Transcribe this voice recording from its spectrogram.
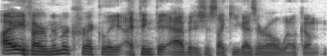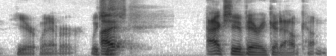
I If I remember correctly, I think the abbot is just like you guys are all welcome here whenever, which is I- actually a very good outcome.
